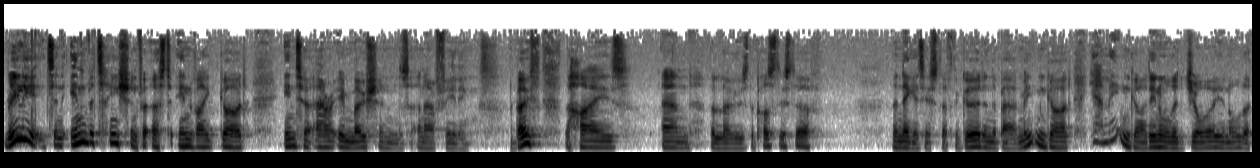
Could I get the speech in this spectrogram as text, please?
really, it's an invitation for us to invite God into our emotions and our feelings, both the highs and the lows, the positive stuff, the negative stuff, the good and the bad. Meeting God, yeah, meeting God in all the joy and all the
